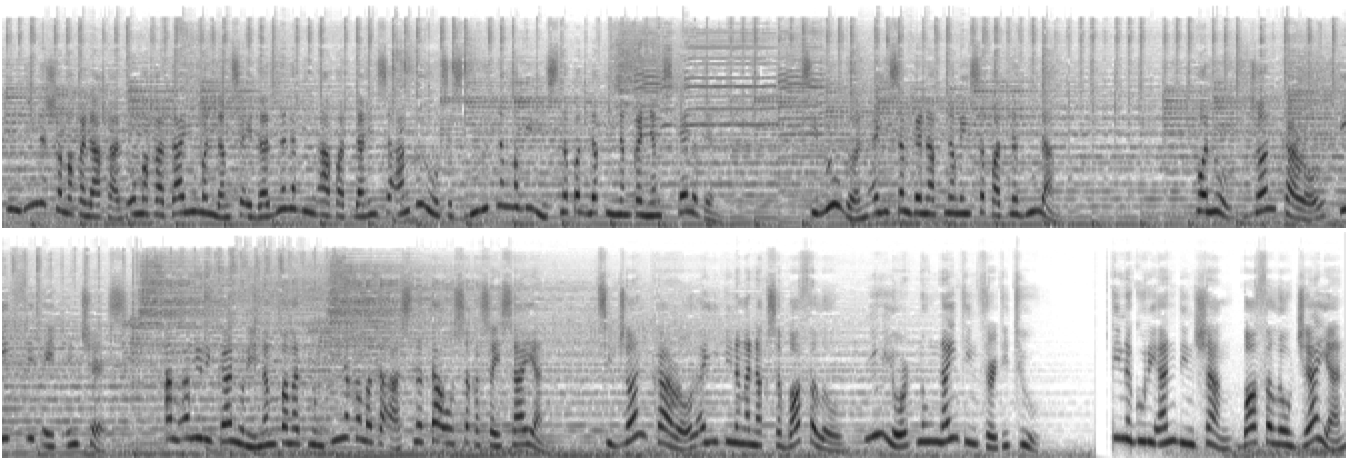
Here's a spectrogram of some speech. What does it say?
Hindi na siya makalakad o makatayo man lang sa edad na labing apat dahil sa ankylosis dulot ng mabilis na paglaki ng kanyang skeleton. Si Ruben ay isang ganap na may sapat na gulang. 8. John Carroll, 8 feet 8 inches. Ang Amerikano rin ang pangatlong pinakamataas na tao sa kasaysayan. Si John Carroll ay ipinanganak sa Buffalo, New York noong 1932. Tinagurian din siyang Buffalo Giant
